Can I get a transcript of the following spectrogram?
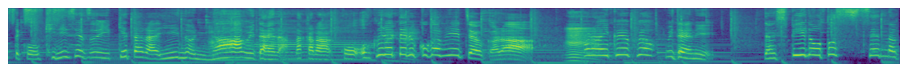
ってこう気にせず行けたらいいのになみたいな。だからこう遅れてる子が見えちゃうから、はいはい、ほら行く行くよみたいにスピード落とせな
